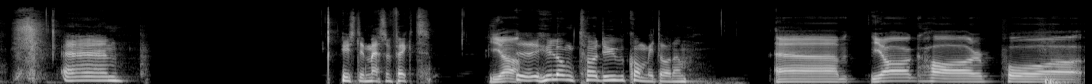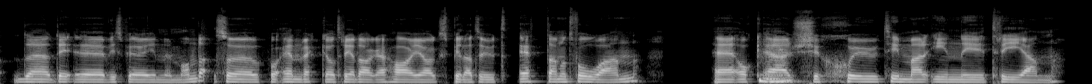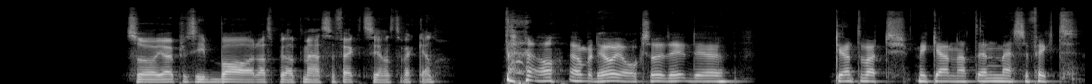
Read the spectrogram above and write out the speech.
Uh, just det, Mass Effect. Ja. Eh, hur långt har du kommit Adam? Uh, jag har på, det, det, uh, vi spelar in en måndag, så på en vecka och tre dagar har jag spelat ut ettan och tvåan. Uh, och mm. är 27 timmar in i trean. Så jag har i princip bara spelat Mass Effect senaste veckan. ja, ja, men det har jag också. Det, det, det har inte varit mycket annat än Mass Effect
